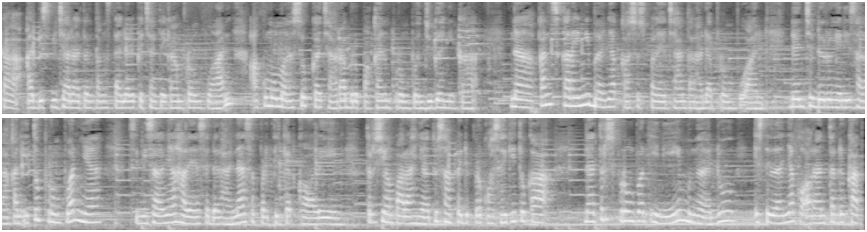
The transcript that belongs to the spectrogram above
kak, abis bicara tentang standar kecantikan perempuan, aku mau masuk ke cara berpakaian perempuan juga nih kak. Nah, kan sekarang ini banyak kasus pelecehan terhadap perempuan dan cenderung yang disalahkan itu perempuannya. Semisalnya hal yang sederhana seperti catcalling, terus yang parahnya tuh sampai diperkosa gitu kak. Nah, terus perempuan ini mengadu istilahnya ke orang terdekat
